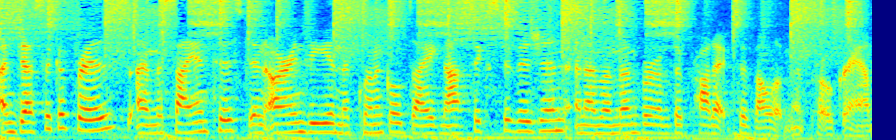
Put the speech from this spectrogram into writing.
I'm Jessica Frisz. I'm a scientist in R&D in the Clinical Diagnostics Division and I'm a member of the Product Development Program.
